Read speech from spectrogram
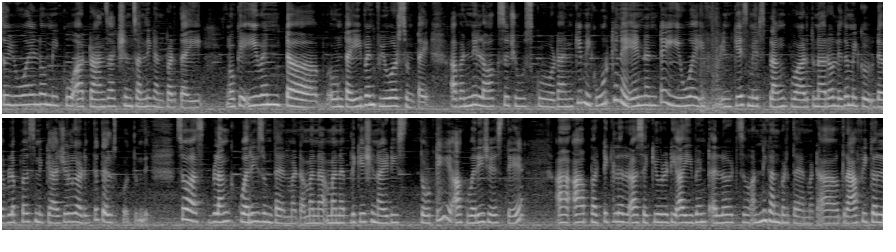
సో యూఐలో మీకు ఆ ట్రాన్సాక్షన్స్ అన్నీ కనపడతాయి. ఓకే ఈవెంట్ ఉంటాయి ఈవెంట్ వ్యూవర్స్ ఉంటాయి. అవన్నీ లాక్స్ చూసుకోవడానికి మీకు ఊరికినే ఏంటంటే ఈ యూఐ ఇఫ్ ఇన్ కేస్ మీరు స్ప్లంక్ వాడుతున్నారో లేదో మీకు డెవలపర్స్ని క్యాజువల్గా అడిగితే తెలిసిపోతుంది. సో ఆ స్ప్లంక్ క్వరీస్ ఉంటాయన్నమాట. మన మన అప్లికేషన్ ఐడీస్ తోటి ఆ క్వరీ చేస్తే ఆ పర్టికులర్ ఆ సెక్యూరిటీ ఆ ఈవెంట్ అలర్ట్స్ అన్నీ కనబడతాయి అనమాట ఆ గ్రాఫికల్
